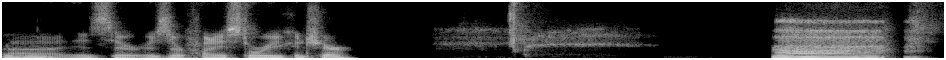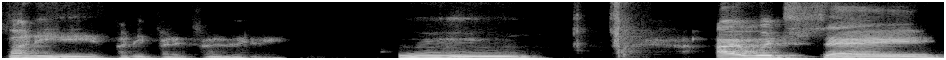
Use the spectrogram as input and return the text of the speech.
mm-hmm. Uh, is there is there a funny story you can share Ah, funny, funny, funny, funny. Hmm. I would say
